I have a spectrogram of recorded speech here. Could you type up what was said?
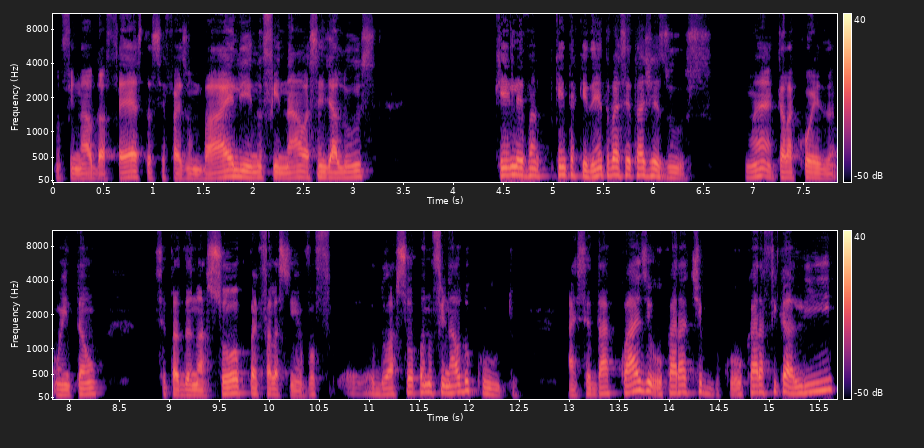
No final da festa, você faz um baile e no final acende a luz. Quem levanta, quem está aqui dentro vai aceitar Jesus, não é aquela coisa. Ou então você está dando a sopa e fala assim, eu, vou, eu dou a sopa no final do culto. Aí você dá quase, o cara tipo, o cara fica ali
